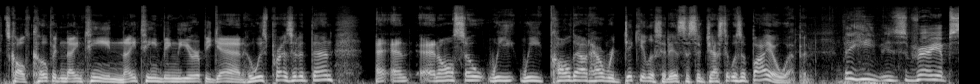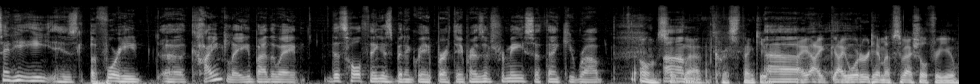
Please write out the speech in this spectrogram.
It's called COVID 19, 19 being the year it began. Who was president then? And, and and also we we called out how ridiculous it is to suggest it was a bioweapon. But he is very upset. He, he his before he uh, kindly, by the way, this whole thing has been a great birthday present for me. So thank you, Rob. Oh, I'm so Um, glad, Chris. Thank you. uh, I, I, I ordered him a special for you.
